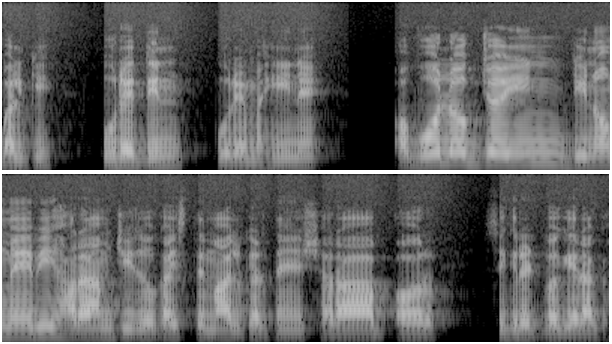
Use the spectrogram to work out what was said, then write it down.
बल्कि पूरे दिन, पूरे महीने और वो लोग जो इन दिनों में भी हराम चीज़ों का इस्तेमाल करते हैं, शराब और सिगरेट वगैरह का।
